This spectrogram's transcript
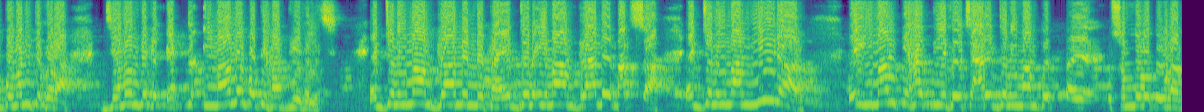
অপমানিত করা। যেমন দেখে একটা ইমামের প্রতি হাত দিয়ে ফেলেছে। একজন ইমাম গ্রামের নেতা, একজন ইমাম গ্রামের বাদশা একজন ইমাম লিডার এই ইমামকে হাত দিয়ে ফেলছে। আরেকজন ইমামকে সম্ভবত ওনার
